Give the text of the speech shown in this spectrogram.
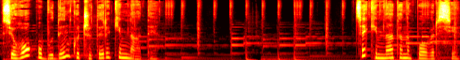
Всього у будинку 4 кімнати. Це кімната на поверсі.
